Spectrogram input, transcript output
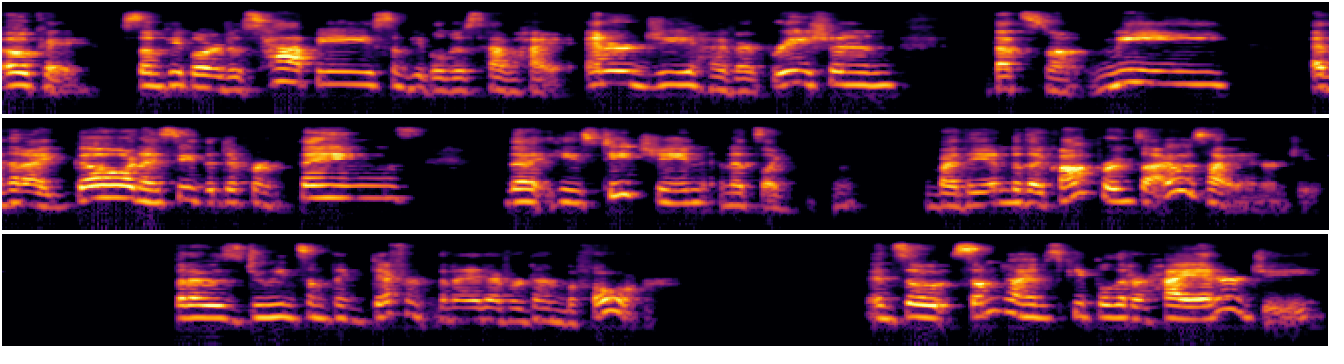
okay, some people are just happy, some people just have high energy, high vibration. That's not me. And then I go and I see the different things that he's teaching. And it's like mm, by the end of the conference, I was high energy, but I was doing something different than I had ever done before. And so sometimes people that are high energy,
